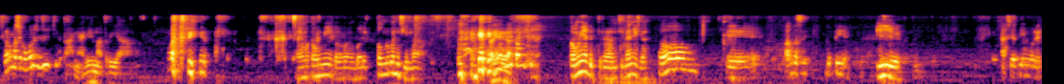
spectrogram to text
sekarang masih komunis sih Cina? Tanya aja di material. Material. Saya sama Tommy kalau yang balik. Tom lu kan Cina. Tanya nggak? Tommy ada keturunan Cina juga. Oh iya pantas sih putih ya. Iya. Asia Timur ya?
